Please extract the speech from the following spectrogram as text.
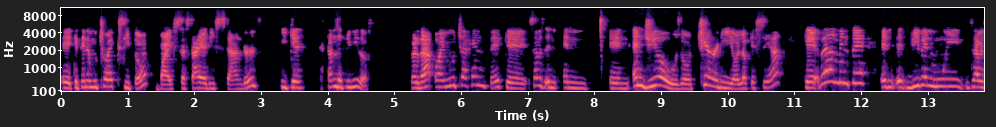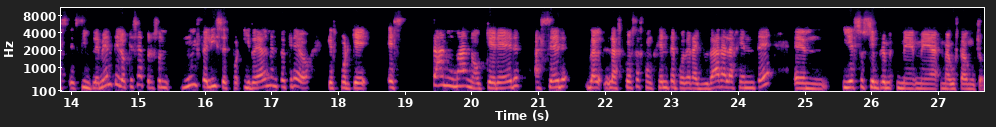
eh, que tiene mucho éxito by society standards y que están deprimidos, ¿verdad? O hay mucha gente que, ¿sabes? En, en, en NGOs o charity o lo que sea, que realmente viven muy, ¿sabes? Simplemente lo que sea, pero son muy felices por, y realmente creo que es porque es tan humano querer hacer las cosas con gente, poder ayudar a la gente. Em, y eso siempre me, me, me, ha gustado mucho,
